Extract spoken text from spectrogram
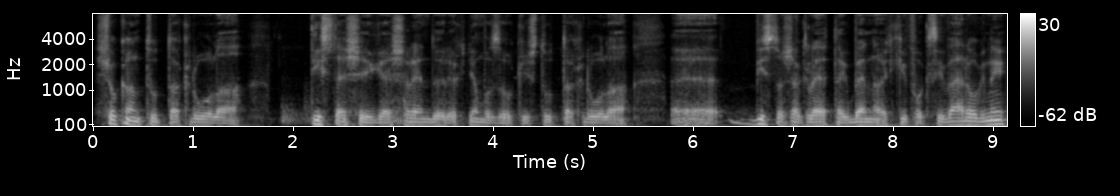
sokan tudtak róla, tisztességes rendőrök, nyomozók is tudtak róla, biztosak lehettek benne, hogy ki fog szivárogni,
